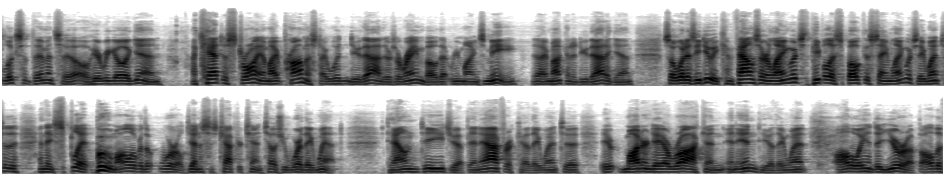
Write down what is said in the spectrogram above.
looks at them and says, Oh, here we go again. I can't destroy them. I promised I wouldn't do that. There's a rainbow that reminds me that I'm not going to do that again. So what does he do? He confounds their language. The people that spoke the same language, they went to the, and they split, boom, all over the world. Genesis chapter 10 tells you where they went down to Egypt in Africa. They went to eh, modern day Iraq and, and India. They went all the way into Europe, all the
